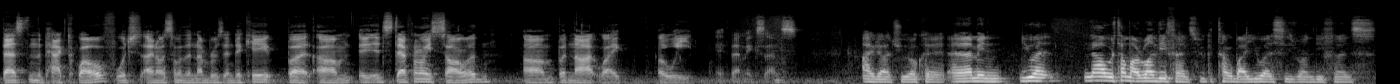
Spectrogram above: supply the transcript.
best in the Pac-12, which I know some of the numbers indicate, but um, it, it's definitely solid, um, but not like elite, if that makes sense. I got you. Okay, and I mean, you now we're talking about run defense. We could talk about USC's run defense,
